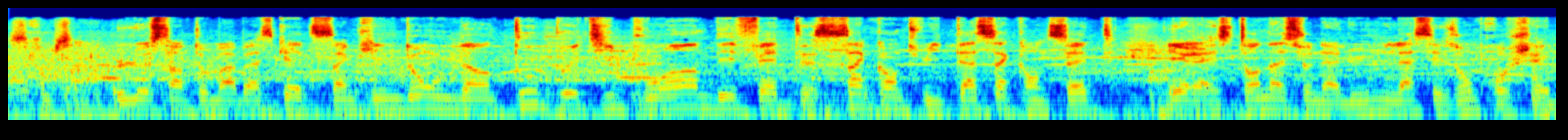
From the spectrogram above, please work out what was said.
c'est comme ça. Le Saint-Thomas Basket s'incline donc d'un tout petit point, défaite 58 à 57 et reste en National 1 la saison prochaine.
